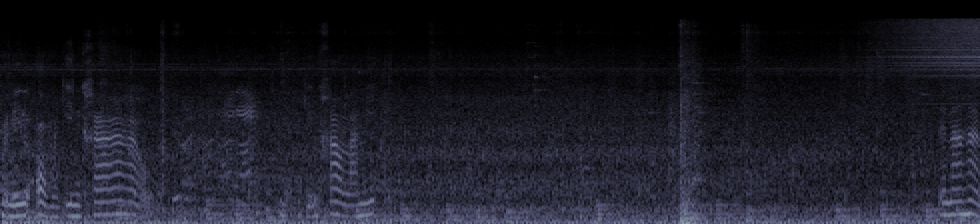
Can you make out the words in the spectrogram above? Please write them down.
วันนี้เราออกมากินข้าวเนี่ยกินข้าวร้านนี้ เป็นอาหาร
